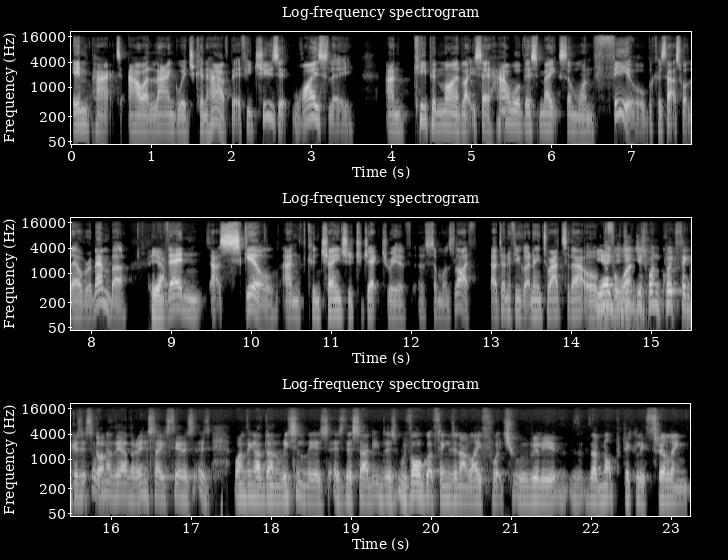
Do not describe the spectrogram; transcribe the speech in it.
impact our language can have, but if you choose it wisely, and keep in mind, like you say, how will this make someone feel? Because that's what they'll remember. Yeah. Then that skill and can change the trajectory of, of someone's life. I don't know if you've got anything to add to that, or yeah, just one quick thing because it's Go one on. of the other insights there is, is, one thing I've done recently is is this idea. we've all got things in our life which we really they're not particularly thrilling.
